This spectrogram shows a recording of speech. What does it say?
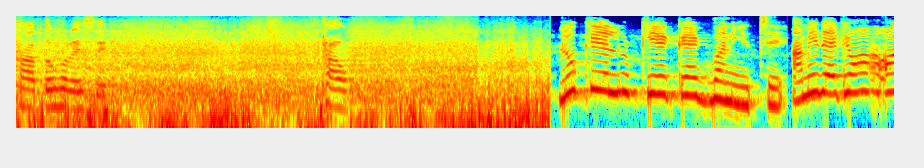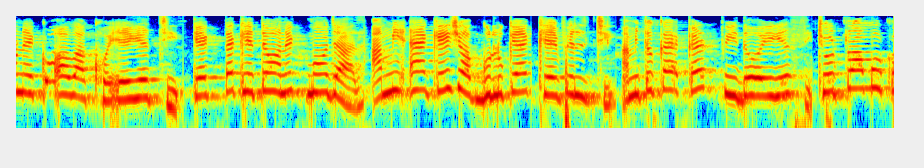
হাতও ভরাইছে। লুকিয়ে লুকিয়ে কেক বানিয়েছে। আমি দেখে অনেক অবাক হয়ে গেছি। কেকটা খেতে অনেক মজার। আমি একে সবগুলো কেক খেয়ে ফেলছি। আমি তো কেকের পিদ হয়ে গেছি। ছোট আমুকে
